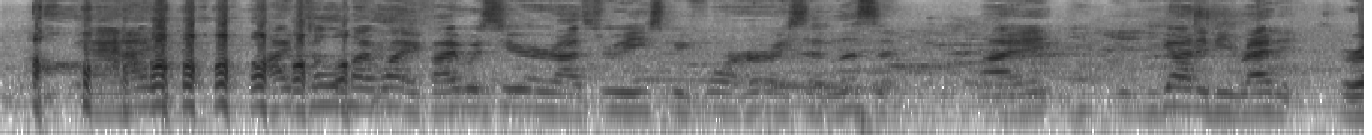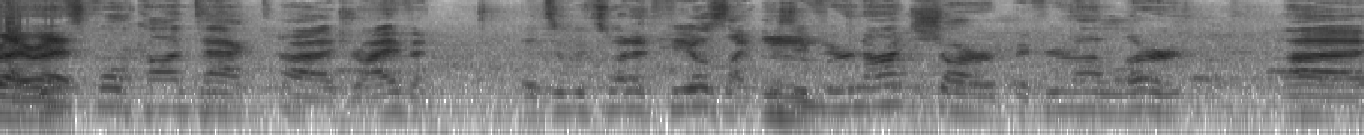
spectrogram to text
and I, I told my wife, I was here uh, three weeks before her. I said, listen, uh, it, you, you got to be ready. Right, Like, right. It's full contact uh, driving. It's, it's what it feels like. Because Mhm. if you're not sharp, if you're not alert, uh,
